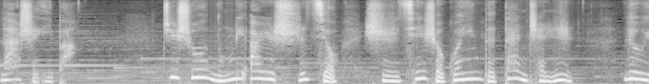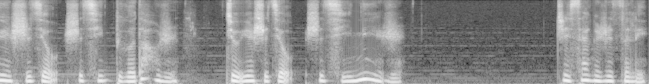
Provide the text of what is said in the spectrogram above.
拉谁一把。据说农历二月十九是千手观音的诞辰日，六月十九是其得道日，九月十九是其逆日。这三个日子里，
